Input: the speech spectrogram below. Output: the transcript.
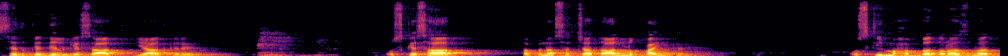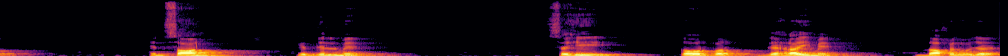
صدق دل کے ساتھ یاد کرے، اس کے ساتھ اپنا سچا تعلق قائم کرے، اس کی محبت اور عظمت انسان کے دل میں صحیح طور پر گہرائی میں داخل ہو جائے۔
